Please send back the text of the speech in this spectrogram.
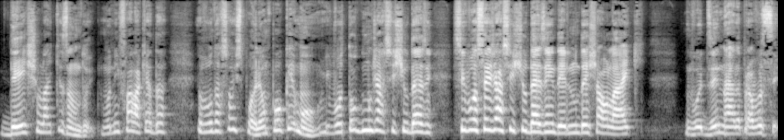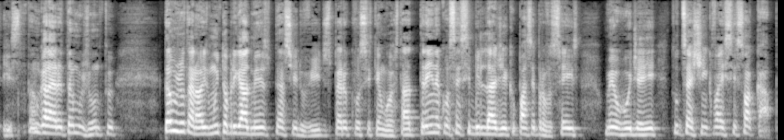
Deixa o likezão, doido. Não vou nem falar que é da... Eu vou dar só um spoiler. É um Pokémon. E vou... todo mundo já assistiu o desenho. Se você já assistiu o desenho dele não deixar o like, não vou dizer nada pra vocês. Então, galera, tamo junto. Tamo junto a nós. Muito obrigado mesmo por ter assistido o vídeo. Espero que vocês tenham gostado. Treina com sensibilidade aí que eu passei pra vocês. Meu HUD aí, tudo certinho que vai ser só capa.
